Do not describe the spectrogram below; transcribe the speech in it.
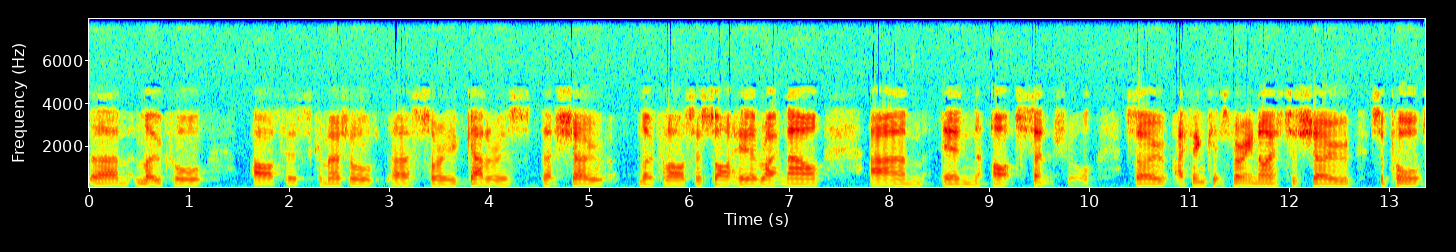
um, local artists, commercial, uh, sorry, galleries that show local artists are here right now um, in Art Central. So I think it's very nice to show support.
